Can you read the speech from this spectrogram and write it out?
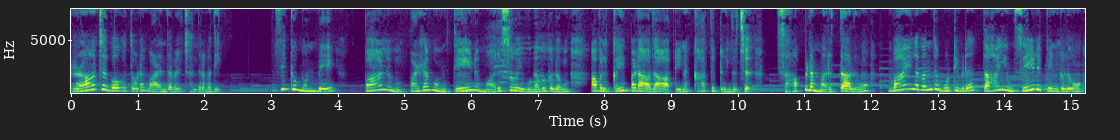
ராஜபோகத்தோட வாழ்ந்தவள் சந்திரமதி. பசிக்கும் முன்பே பாலும் பழமும் தேனும் அறுசுவை உணவுகளும் அவள் கைப்படாதா அப்படின்னு காத்துட்டு இருந்துச்சு. சாப்பிட மறுத்தாலும் வாயில வந்து ஊட்டிவிட தாயும் சேடை பெண்களும்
